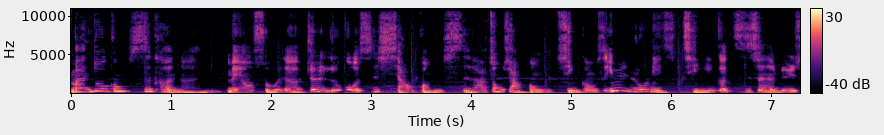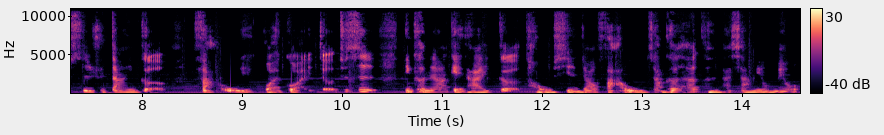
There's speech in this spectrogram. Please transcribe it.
蛮多公司可能没有所谓的，就是如果是小公司啊、中小公型公司，因为如果你请一个资深的律师去当一个法务，也怪怪的，就是你可能要给他一个头衔叫法务长，可是他可能他下面又没有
